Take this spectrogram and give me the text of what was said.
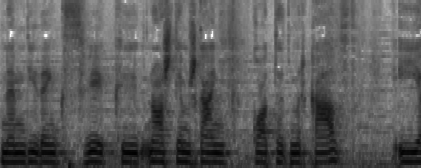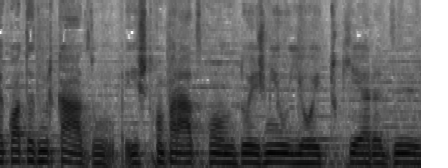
na medida em que se vê que nós temos ganho cota de mercado e a cota de mercado, isto comparado com 2008, que era de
